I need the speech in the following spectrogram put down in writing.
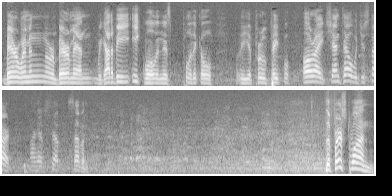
bear women or bear men. We got to be equal in this politically approved people. All right, Chantel, would you start? I have sev- seven. The first one,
